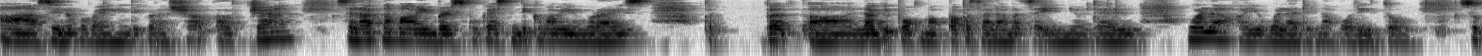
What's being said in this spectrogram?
Uh, sino pa ba yung hindi ko na shout out dyan? Sa lahat ng mga members ko guys, hindi ko ma-memorize. But, but uh, lagi po ako magpapasalamat sa inyo dahil wala kayo, wala din ako dito. So,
